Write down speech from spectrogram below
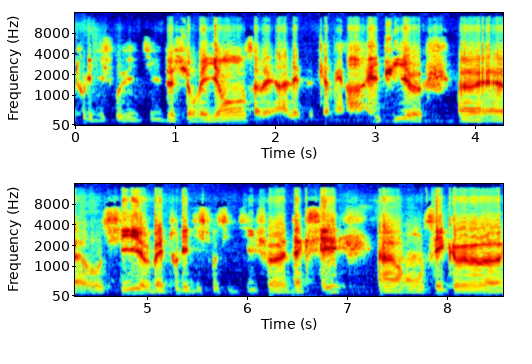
tous les dispositifs de surveillance à l'aide de caméras, et puis aussi ben, tous les dispositifs d'accès. on sait que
